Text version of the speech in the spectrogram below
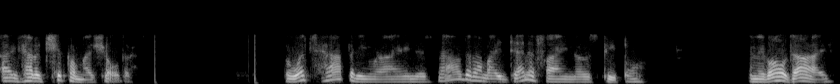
I've had a chip on my shoulder. But what's happening, Ryan, is now that I'm identifying those people, and they've all died,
